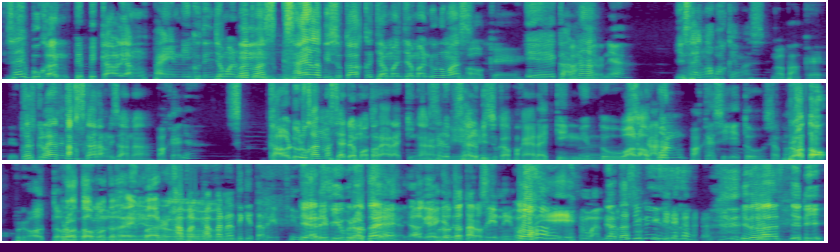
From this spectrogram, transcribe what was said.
saya bukan tipikal yang pengen ngikutin zaman banget Hmm, mas. hmm. Saya lebih suka ke zaman zaman dulu mas. Oke. Iya karena akhirnya ya saya nggak pakai mas. nggak pakai. Terus Tergeletak pakainya? sekarang di sana. Pakainya? Kalau dulu kan masih ada motor racking kan. Saya, saya lebih suka pakai racking gitu. Walaupun Sekarang pakai si itu siapa? Broto. Broto. Broto motor saya yang biasa. baru. Kapan-kapan nanti kita review. Ya review Broto ya. Oke Broto kita taruh sini. Wah, Ih, di mantap. atas ini. itu mas. Jadi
